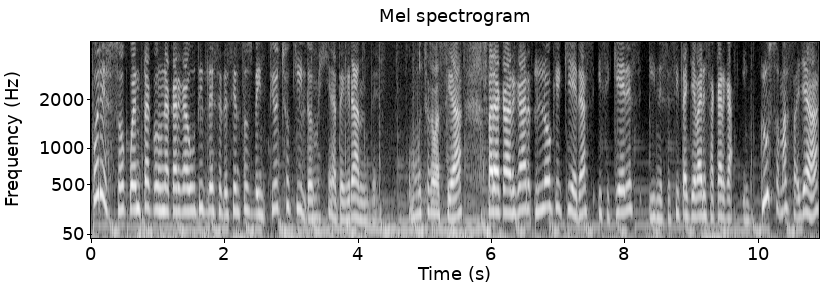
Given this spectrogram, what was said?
Por eso cuenta con una carga útil de 728 kilos, imagínate, grande con mucha capacidad para cargar lo que quieras y si quieres y necesitas llevar esa carga incluso más allá,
